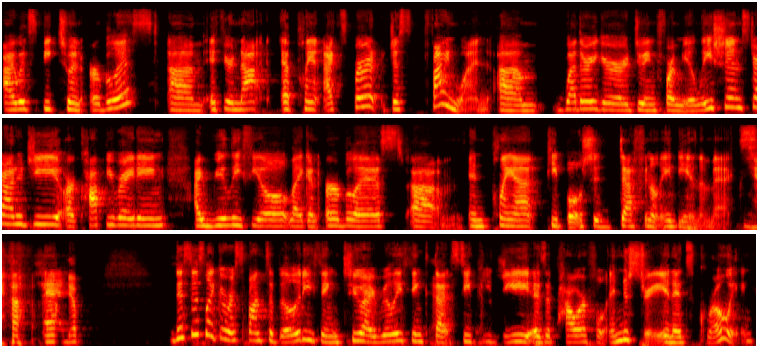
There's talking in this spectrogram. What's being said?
I would speak to an herbalist. Um, if you're not a plant expert, just find one. Um, whether you're doing formulation strategy or copywriting, I really feel like an herbalist um, and plant people should definitely be in the mix. Yeah. And yep this is like a responsibility thing too. I really think that CPG is a powerful industry and it's growing.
